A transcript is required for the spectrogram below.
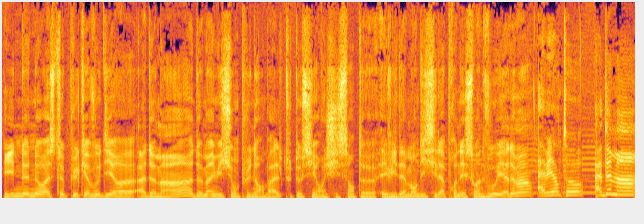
Il ne nous reste plus qu'à vous dire euh, à demain. Demain, émission plus normale, tout aussi enrichissante euh, évidemment. D'ici là, prenez soin de vous et à demain. À bientôt. À demain.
